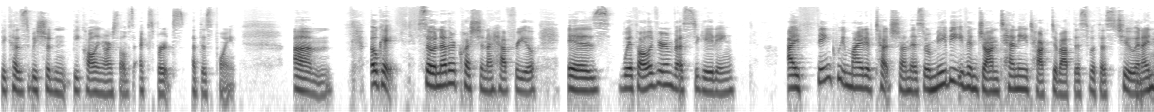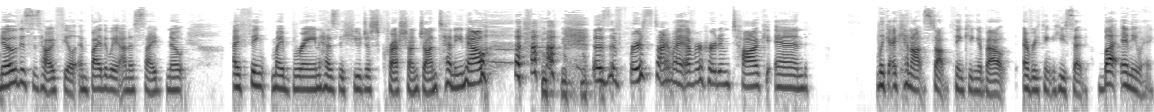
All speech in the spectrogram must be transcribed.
because we shouldn't be calling ourselves experts at this point. Um, okay, so another question I have for you is with all of your investigating, I think we might have touched on this, or maybe even John Tenney talked about this with us too. And I mm-hmm. know this is how I feel. And by the way, on a side note, I think my brain has the hugest crush on John Tenney now. that was the first time I ever heard him talk. And like, I cannot stop thinking about everything he said. But anyway,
